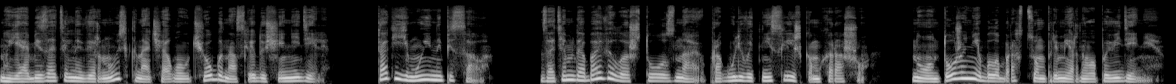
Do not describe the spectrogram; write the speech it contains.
но я обязательно вернусь к началу учебы на следующей неделе. Так ему и написала. Затем добавила, что, знаю, прогуливать не слишком хорошо, но он тоже не был образцом примерного поведения.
